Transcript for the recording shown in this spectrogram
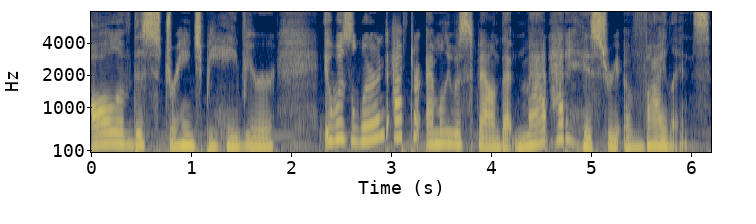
all of this strange behavior, it was learned after Emily was found that Matt had a history of violence.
